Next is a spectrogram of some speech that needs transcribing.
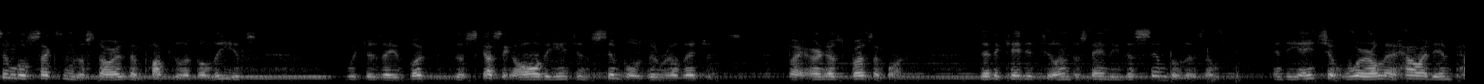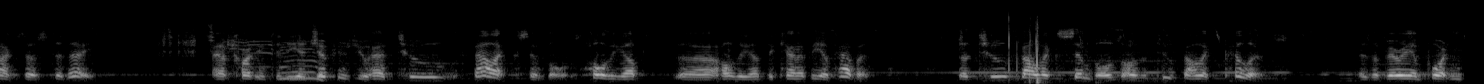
Symbol Sex and the Stars and Popular Beliefs, which is a book discussing all the ancient symbols in religions by Ernest Rosenbach, dedicated to understanding the symbolism in the ancient world and how it impacts us today. According to the Egyptians, you had two phallic symbols holding up, uh, holding up the canopy of heaven. The two phallic symbols, are the two phallic pillars, is a very important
